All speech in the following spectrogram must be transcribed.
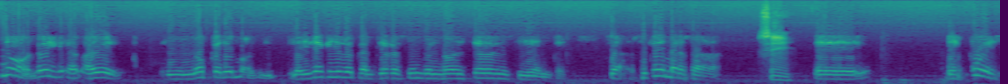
No, no a ver, no queremos, la idea que yo le planteé recién del no deseado es el siguiente. O sea, se queda embarazada. Sí. Eh, después,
